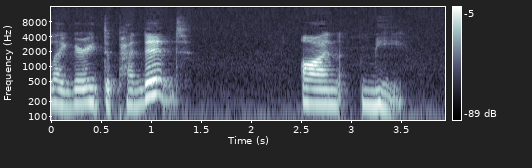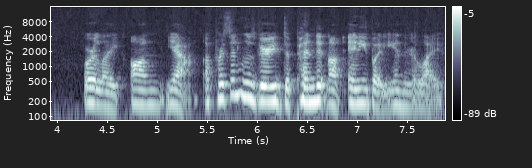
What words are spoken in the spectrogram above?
like very dependent on me or like on yeah a person who's very dependent on anybody in their life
